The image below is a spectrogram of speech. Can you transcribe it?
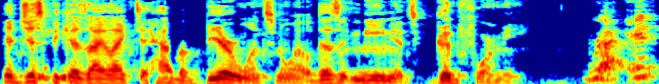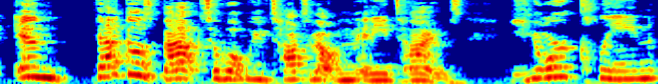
yeah, just because I like to have a beer once in a while doesn't mean it's good for me. right, and and that goes back to what we've talked about many times. You're clean,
